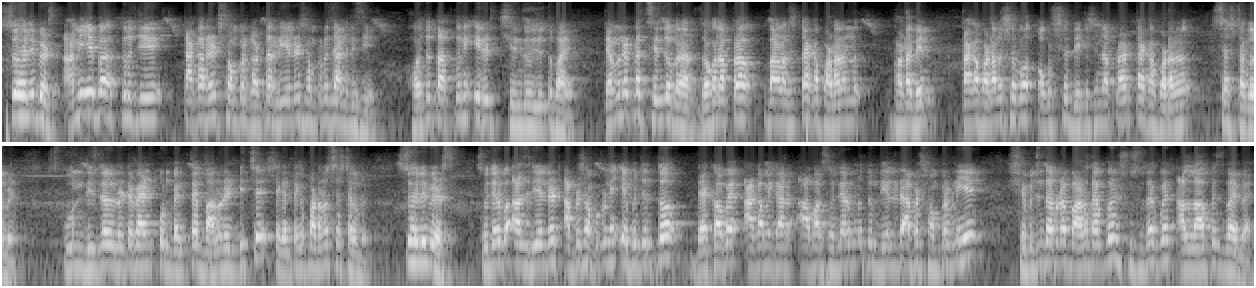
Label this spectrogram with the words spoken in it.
সো হেলিবার্স আমি এবার যে টাকা রেট সম্পর্কে অর্থাৎ রিয়েল রেট সম্পর্কে জানিয়ে দিছি, হয়তো তাৎক্ষণিক এই রেট চেঞ্জ হয়ে যেতে পারে। তেমন একটা চেঞ্জ হবে না। যখন আপনারা বাংলাদেশে টাকা পাঠানো, পাঠাবেন, টাকা পাঠানোর সময় অবশ্যই দেখে শুনে আপনারা টাকা পাঠানোর চেষ্টা করবেন। কোন ডিজিটাল রেটে ব্যাংক কোন ব্যাংক ভালো রেট দিচ্ছে, সেখান থেকে পাঠানোর চেষ্টা করবেন। সো হেলিবার্স সৌদি আরব আজ রিয়েল রেট আপডেট সম্পর্ক নিয়ে এ পর্যন্ত দেখা হবে। আগামীকাল আবার সৌদি আরব নতুন রিয়েল রেট আপডেট সম্পর্ক নিয়ে। সে পর্যন্ত আপনারা ভালো থাকবেন, সুস্থ থাকবেন। আল্লাহ হাফেজ বাই বাই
